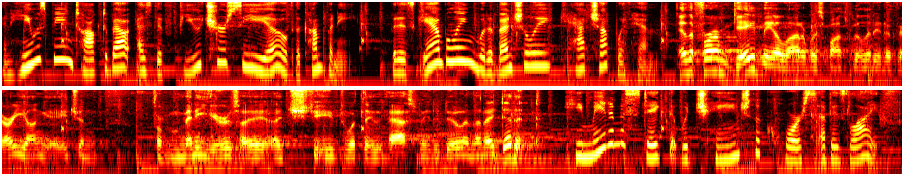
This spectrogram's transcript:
and he was being talked about as the future CEO of the company but his gambling would eventually catch up with him. And the firm gave me a lot of responsibility at a very young age, and for many years I achieved what they asked me to do, and then I did it. He made a mistake that would change the course of his life.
